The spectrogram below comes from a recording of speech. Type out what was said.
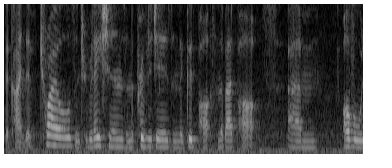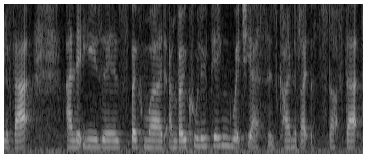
the kind of trials and tribulations and the privileges and the good parts and the bad parts um, of all of that. And it uses spoken word and vocal looping, which, yes, is kind of like the stuff that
